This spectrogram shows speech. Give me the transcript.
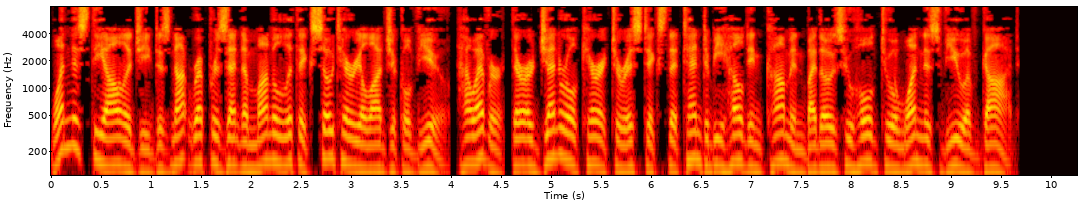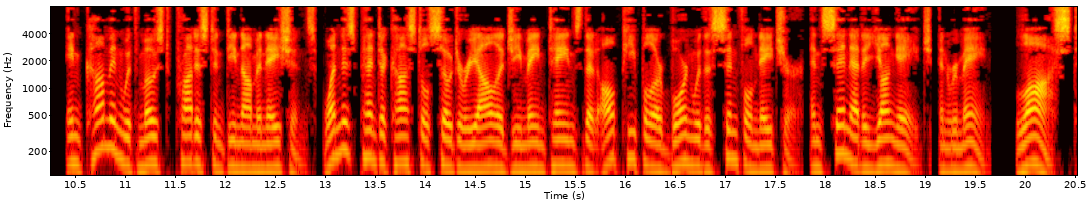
Oneness theology does not represent a monolithic soteriological view, however, there are general characteristics that tend to be held in common by those who hold to a oneness view of God. In common with most Protestant denominations, oneness Pentecostal soteriology maintains that all people are born with a sinful nature, and sin at a young age, and remain «lost»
